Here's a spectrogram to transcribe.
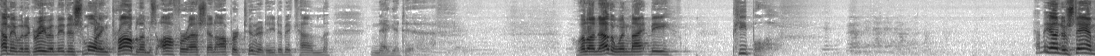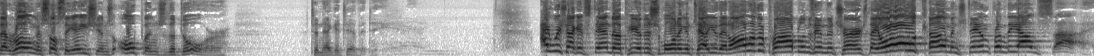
How many would agree with me this morning? Problems offer us an opportunity to become negative. Well, another one might be people. Let me understand that wrong associations opens the door to negativity? I wish I could stand up here this morning and tell you that all of the problems in the church, they all come and stem from the outside.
